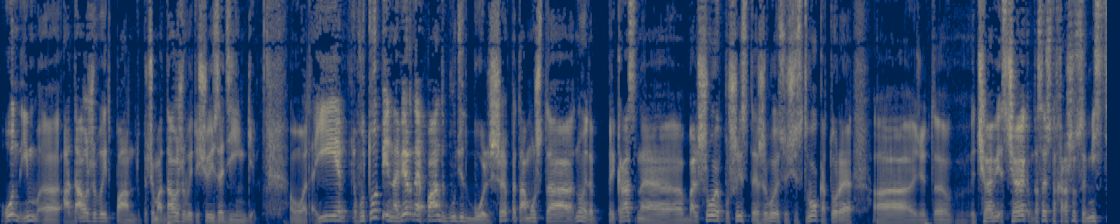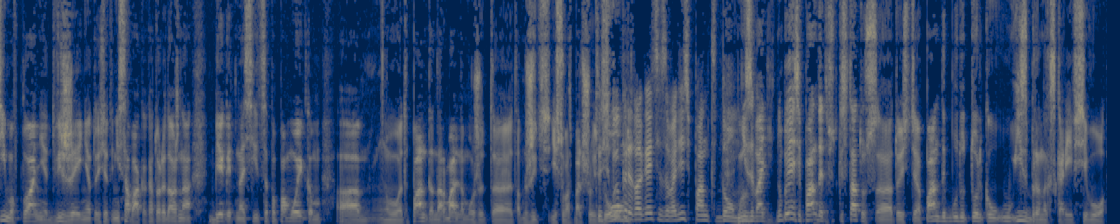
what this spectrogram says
он им э, одалживает панду. Причем одалживает еще и за деньги. Вот. И в утопии, наверное, панд будет больше, потому что ну, это прекрасное, большое, пушистое, живое существо, которое значит, человек, с человеком достаточно хорошо совместимо в плане движения. То есть это не собака, которая должна бегать, носиться по помойкам. А, вот. Панда нормально может э, там, жить, если у вас большой то дом. То есть вы предлагаете заводить панд дома? Не заводить. Ну, понимаете, панда это все-таки статус, э, то есть э, панды будут только у избранных, скорее всего.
